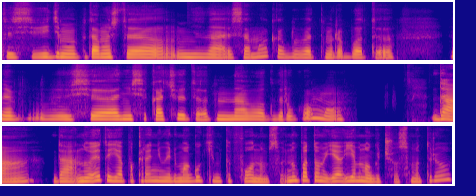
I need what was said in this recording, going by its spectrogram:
То есть, видимо, потому что, не знаю, сама как бы в этом работаю. Но все, они все качают от одного к другому. Да, да, но это я, по крайней мере, могу каким-то фоном. Ну, потом я, я много чего смотрю,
